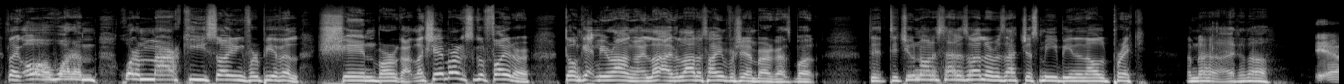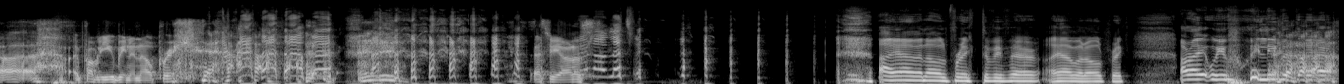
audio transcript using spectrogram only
It's like, oh, what a what a marquee signing for PFL. Shane Burgos. Like Shane Burgos is a good fighter. Don't get me wrong. I, li- I have a lot of time for Shane Burgos, but did, did you notice that as well, or was that just me being an old prick? I'm not. I don't know. Yeah, uh, probably you being an old prick. Let's be honest. Let's I am an old prick, to be fair. I am an old prick. All right, we, we leave it there.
